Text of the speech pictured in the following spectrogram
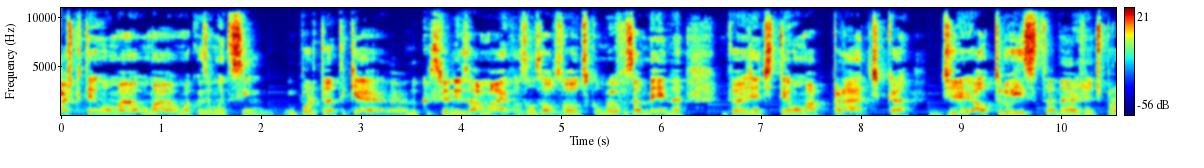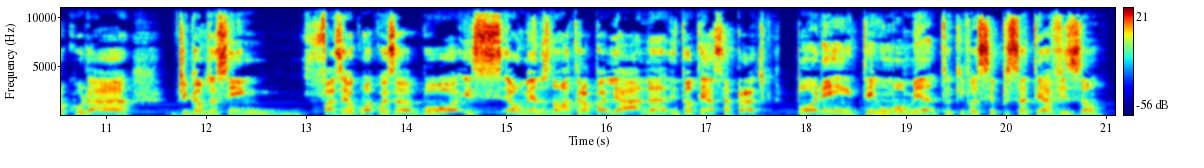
acho que tem uma, uma, uma coisa muito assim, importante que é no cristianismo, amai-vos uns aos outros como eu vos amei, né? Então a gente tem uma prática de altruísta, né? A gente procurar, digamos assim, fazer alguma coisa boa e ao menos não atrapalhar, né? Então tem essa prática. Porém, tem um momento que você precisa ter a visão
